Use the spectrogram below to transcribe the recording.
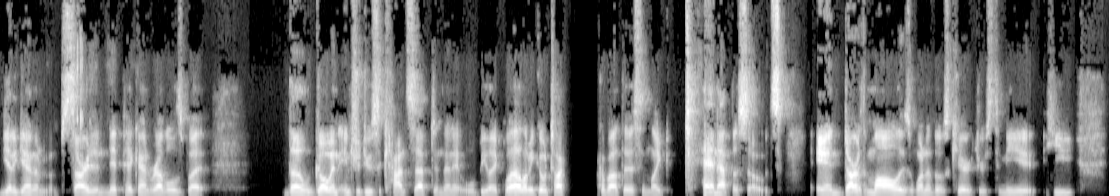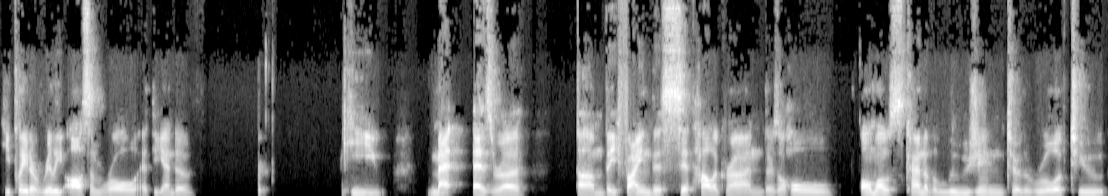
yet again, I'm, sorry to nitpick on Rebels, but they'll go and introduce a concept, and then it will be like, well, let me go talk about this in like 10 episodes. And Darth Maul is one of those characters to me. He he played a really awesome role at the end of he met Ezra. Um, they find this Sith holocron. There's a whole almost kind of allusion to the rule of two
